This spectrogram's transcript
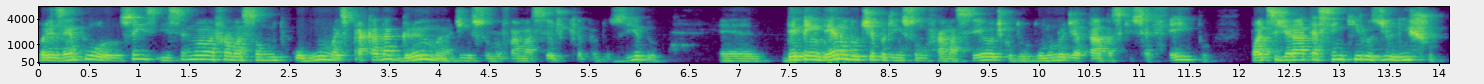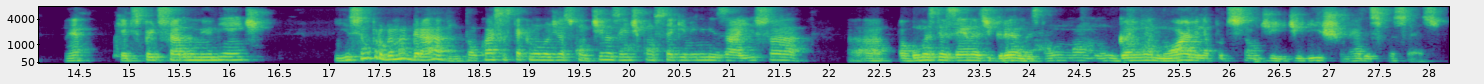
Por exemplo, não sei, isso não é uma informação muito comum, mas para cada grama de insumo farmacêutico que é produzido, é, dependendo do tipo de insumo farmacêutico, do, do, número de etapas que isso é feito, pode-se gerar até 100 quilos de lixo, né? Que é desperdiçado no meio ambiente. E isso é um problema grave. Então, com essas tecnologias contínuas, a gente consegue minimizar isso a, a algumas dezenas de gramas. Então, um, um ganho enorme na produção de, de lixo né, desse processo.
